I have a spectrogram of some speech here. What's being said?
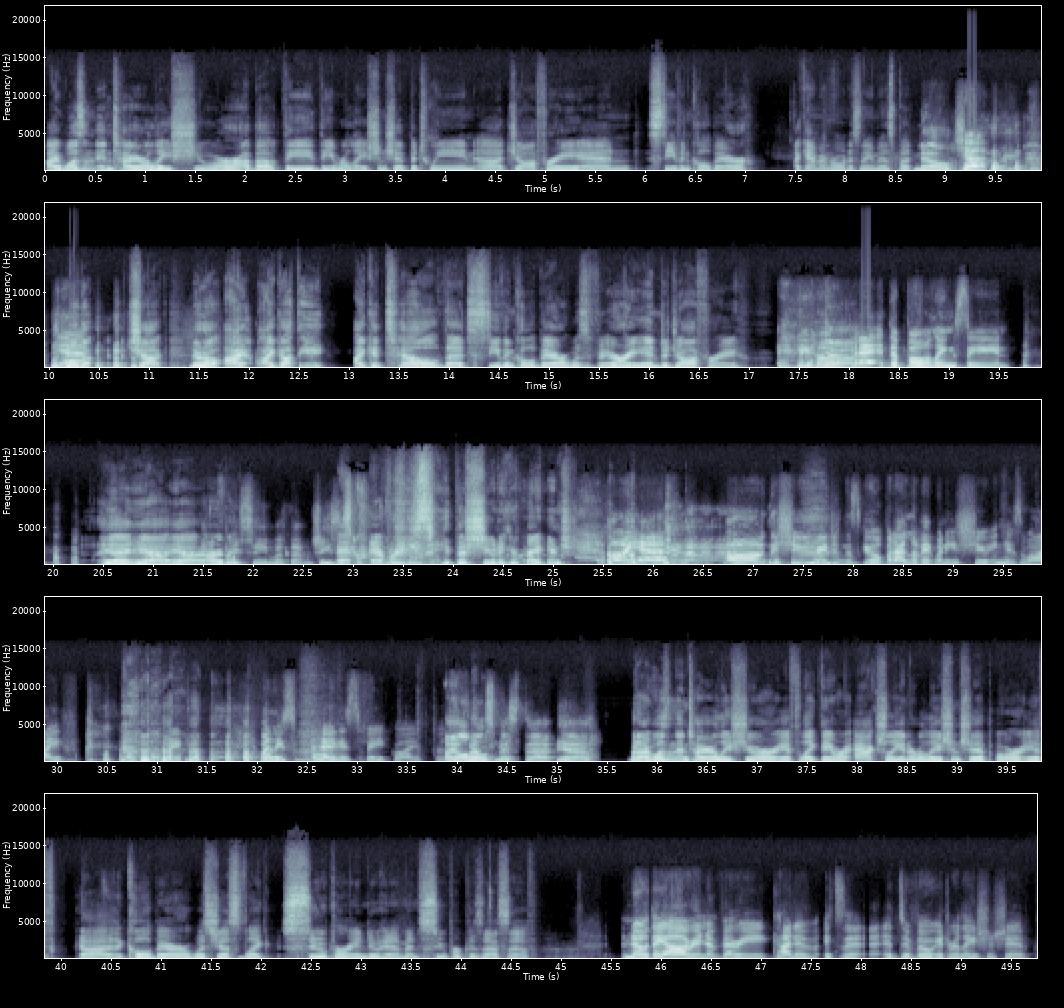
I wasn't entirely sure about the the relationship between uh, Joffrey and Stephen Colbert. I can't remember what his name is, but No? Chuck. Yeah. no, Chuck. No, no. I I got the. I could tell that Stephen Colbert was very into Joffrey. Yeah. the, the bowling scene. Yeah, yeah, yeah. Or- Every scene with them. Jesus e- Christ. every scene, the shooting range. Oh yeah. Oh, the shooting range in the school, but I love it when he's shooting his wife. Like, well, his uh, his fake wife. I almost missed that. Yeah. But I wasn't entirely sure if like they were actually in a relationship or if uh, Colbert was just like super into him and super possessive. No, they are in a very kind of it's a, a devoted relationship.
